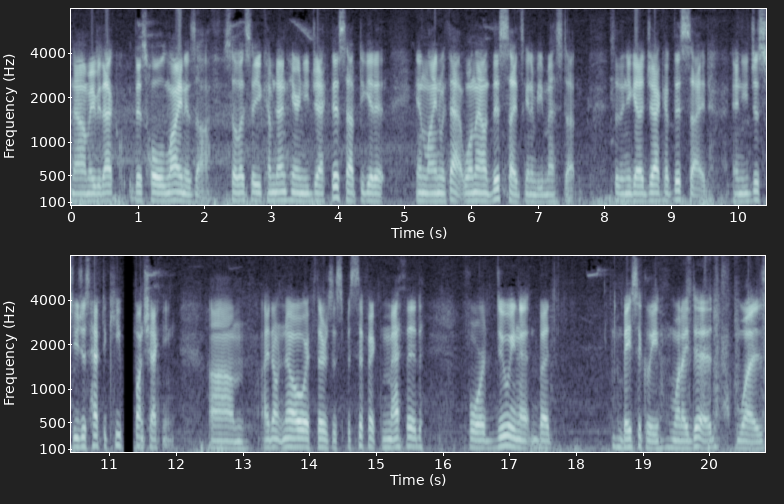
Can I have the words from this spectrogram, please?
now maybe that this whole line is off. So let's say you come down here and you jack this up to get it in line with that. Well now this side's going to be messed up. So then you got to jack up this side and you just you just have to keep on checking. Um, I don't know if there's a specific method for doing it, but basically what I did was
